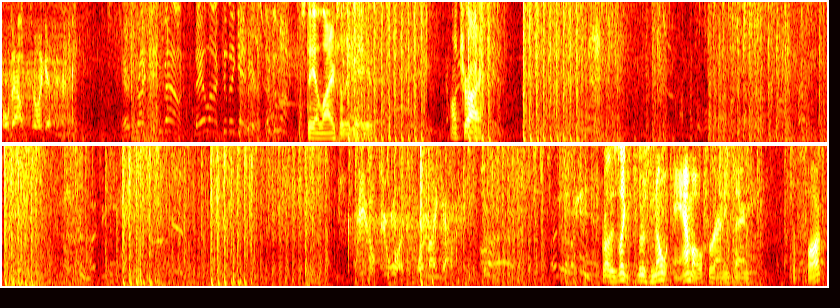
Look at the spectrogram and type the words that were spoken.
Hold out until I get there. Airstrike's inbound. Stay alive till they get here. Pick 'em up. Stay alive till they get here. I'll try. Diesel 2-1, one mic out. Bro, there's like, there's no ammo for anything. The fuck?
